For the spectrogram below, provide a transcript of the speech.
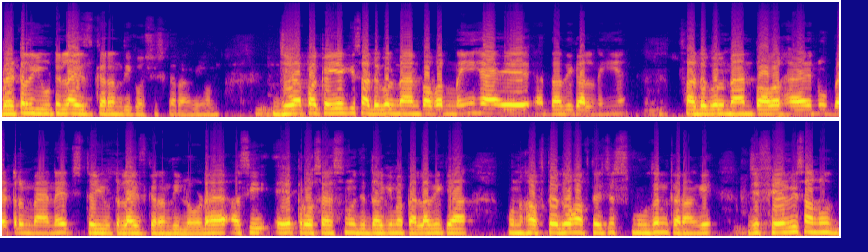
ਬੈਟਰ ਯੂਟਿਲਾਈਜ਼ ਕਰਨ ਦੀ ਕੋਸ਼ਿਸ਼ ਕਰਾਂਗੇ ਹੁਣ। ਜੇ ਆਪਾਂ ਕਹੀਏ ਕਿ ਸਾਡੇ ਕੋਲ ਮੈਨ ਪਾਵਰ ਨਹੀਂ ਹੈ ਇਹ ਐਦਾਂ ਦੀ ਗੱਲ ਨਹੀਂ ਹੈ। ਸਾਡੇ ਕੋਲ ਮੈਨ ਪਾਵਰ ਹੈ ਇਹਨੂੰ ਬੈਟਰ ਮੈਨੇਜ ਤੇ ਯੂਟਿਲਾਈਜ਼ ਕਰਨ ਦੀ ਲੋੜ ਹੈ। ਅਸੀਂ ਇਹ ਪ੍ਰੋਸੈਸ ਨੂੰ ਜਿੱਦਾਂ ਕਿ ਮੈਂ ਪਹਿਲਾਂ ਵੀ ਕਿਹਾ ਹੁਣ ਹਫ਼ਤੇ ਦੋ ਹਫ਼ਤੇ ਚ ਸਮੂਥਨ ਕਰਾਂਗੇ। ਜੇ ਫਿਰ ਵੀ ਸਾਨੂੰ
